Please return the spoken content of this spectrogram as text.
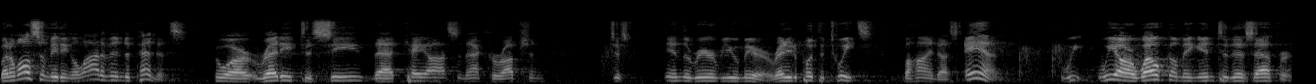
But I'm also meeting a lot of independents who are ready to see that chaos and that corruption just in the rearview mirror, ready to put the tweets behind us. And we, we are welcoming into this effort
